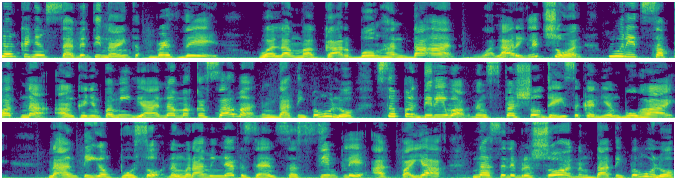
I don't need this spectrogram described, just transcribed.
ng kanyang 79th birthday. Walang magarbong handaan, wala ring lechon, ngunit sapat na ang kanyang pamilya na makasama ng dating Pangulo sa pagdiriwang ng special day sa kanyang buhay naantig ang puso ng maraming netizens sa simple at payak na selebrasyon ng dating Pangulo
